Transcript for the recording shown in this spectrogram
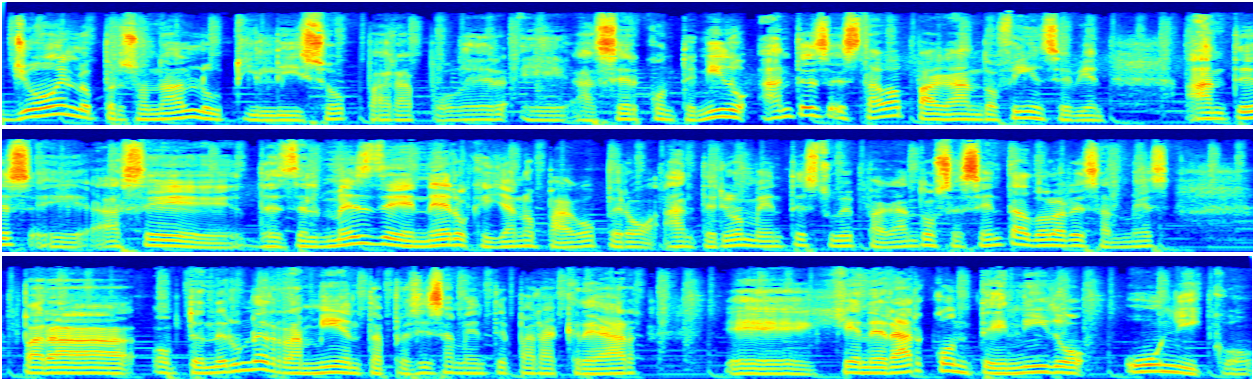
Yo en lo personal lo utilizo para poder eh, hacer contenido. Antes estaba pagando, fíjense bien, antes, eh, hace desde el mes de enero que ya no pago, pero anteriormente estuve pagando 60 dólares al mes para obtener una herramienta precisamente para crear, eh, generar contenido único.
